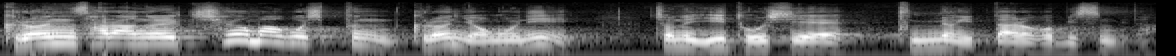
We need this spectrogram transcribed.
그런 사랑을 체험하고 싶은 그런 영혼이 저는 이 도시에 분명 있다라고 믿습니다.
